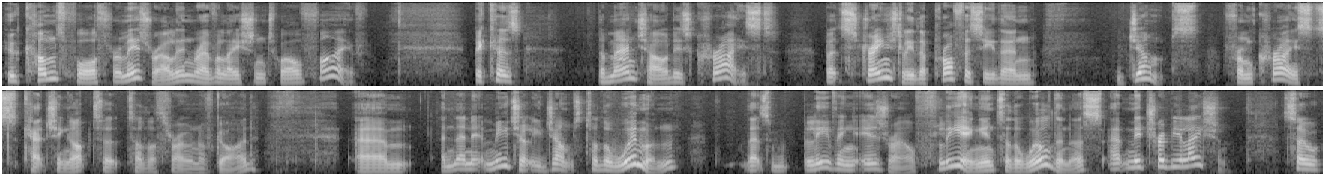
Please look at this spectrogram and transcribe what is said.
who comes forth from Israel in Revelation 12:5. Because the man child is Christ, but strangely the prophecy then jumps from Christ's catching up to, to the throne of God, um, and then it immediately jumps to the women that's believing Israel fleeing into the wilderness at mid tribulation. So,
